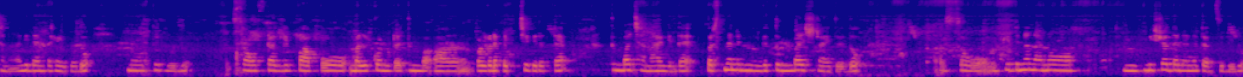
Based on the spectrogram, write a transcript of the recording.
ಚೆನ್ನಾಗಿದೆ ಅಂತ ಹೇಳ್ಬೋದು. ನೋಡ್ತಿರ್ಬೋದು. ಸಾಫ್ಟಾಗಿ ಪಾಪು ಮಲ್ಕೊಂಡ್ರೆ ತುಂಬ ಒಳಗಡೆ ಬೆಚ್ಚಗಿರುತ್ತೆ. ತುಂಬ ಚೆನ್ನಾಗಿದೆ. ಪರ್ಸ್ನಲಿ ನನಗೆ ತುಂಬ ಇಷ್ಟ ಆಯಿತು ಇದು. ಸೊ ಇದನ್ನು ನಾನು ಮೀಶೋದಲ್ಲೇ ತರಿಸಿದ್ದು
